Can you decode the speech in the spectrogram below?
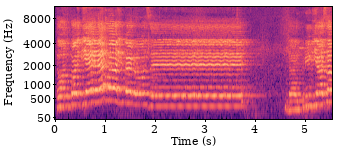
тонко білої берози. Дай прив'язав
